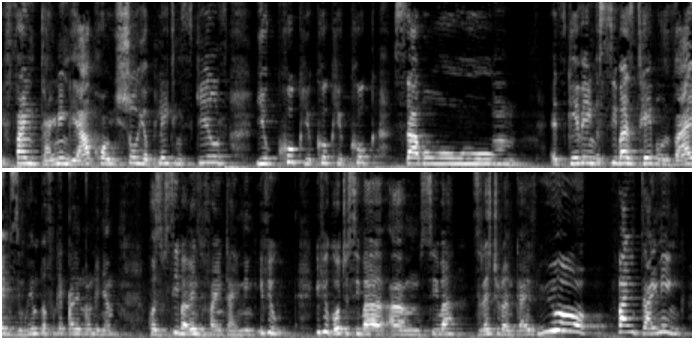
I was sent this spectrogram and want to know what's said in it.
i-fine dining yakho. You show your plating skills. You cook you cook you cook. Sabu it's giving siba's table vibes. Nguye umntu ofika eqala engqondweni yam because siba wenza i-fine dining. If you if you go to siba um siba's restaurant guys yo fine dining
